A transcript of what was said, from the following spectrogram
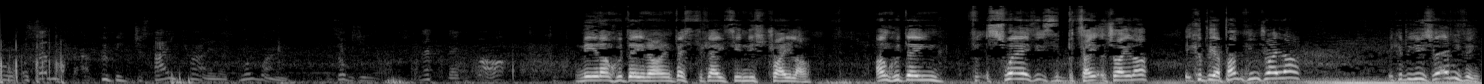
Or some could be just hay train, a small one. It's obviously left there, but Me and Uncle Dean are investigating this trailer. Uncle Dean swears it's a potato trailer. It could be a pumpkin trailer. It could be used for anything.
